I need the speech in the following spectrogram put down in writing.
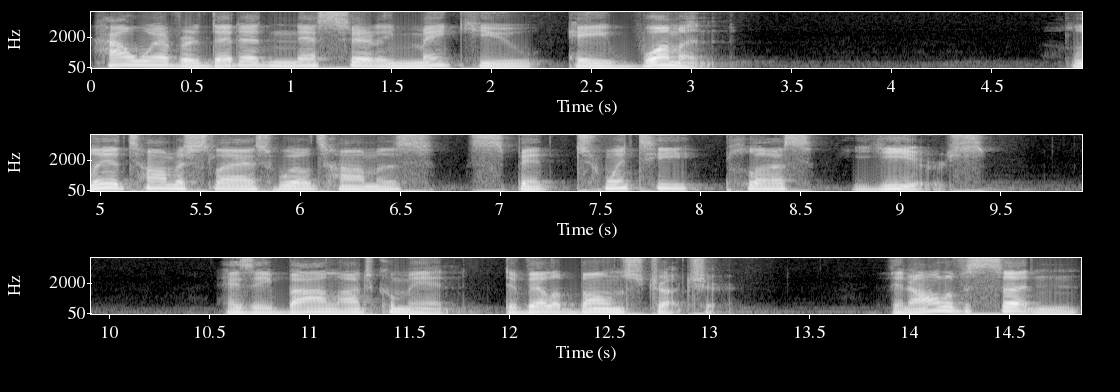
However, that doesn't necessarily make you a woman. Lia Thomas slash Will Thomas spent 20 plus years as a biological man, developed bone structure. Then all of a sudden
